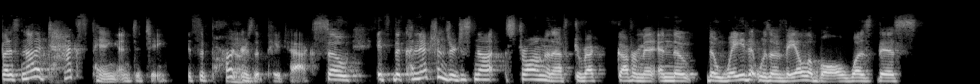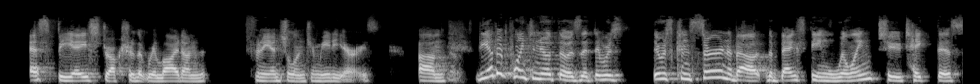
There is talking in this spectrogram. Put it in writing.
but it's not a tax paying entity. It's the partners yeah. that pay tax. So it's the connections are just not strong enough direct government. And the, the way that was available was this SBA structure that relied on financial intermediaries. Um, yeah. The other point to note though is that there was, there was concern about the banks being willing to take this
